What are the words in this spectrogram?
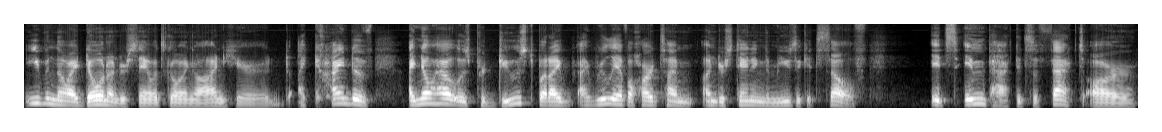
even though I don't understand what's going on here, I kind of I know how it was produced, but I, I really have a hard time understanding the music itself. Its impact, its effect are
